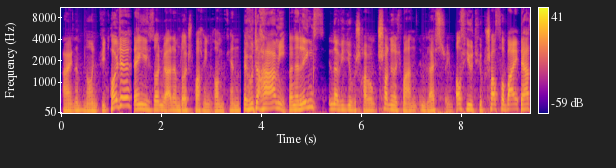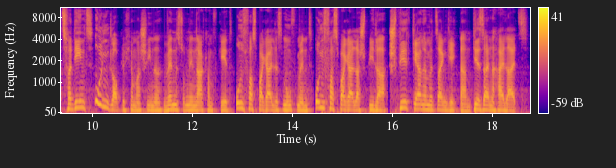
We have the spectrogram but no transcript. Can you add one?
einem neuen Video. Heute, denke ich, sollten wir alle im deutschsprachigen Raum kennen. Der gute Hami. Seine Links in der Videobeschreibung. Schaut ihn euch mal an im Livestream. Auf YouTube. Schaut vorbei. Der hat's verdient. Unglaubliche Maschine, wenn es um den Nahkampf geht. Unfassbar geiles Movement. Unfassbar geiler Spieler. Spielt gerne mit seinen Gegnern. Hier seine Highlights.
